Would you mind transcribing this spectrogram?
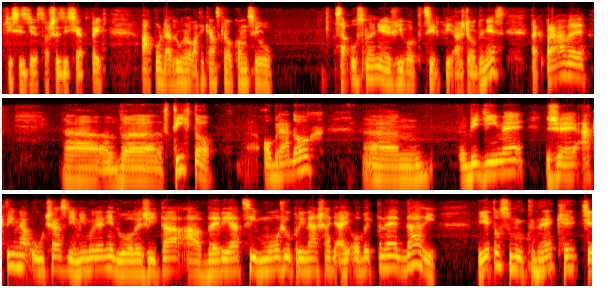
1965 a podľa druhého Vatikánskeho koncilu sa usmerňuje život cirkvi až do dnes, tak práve e, v, týchto obradoch um, vidíme, že aktívna účasť je mimoriadne dôležitá a veriaci môžu prinášať aj obetné dary je to smutné, keď e,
